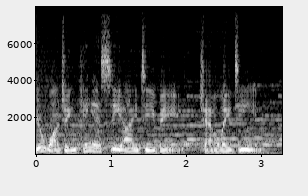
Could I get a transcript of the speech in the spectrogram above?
You're watching KSCI TV, Channel 18.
